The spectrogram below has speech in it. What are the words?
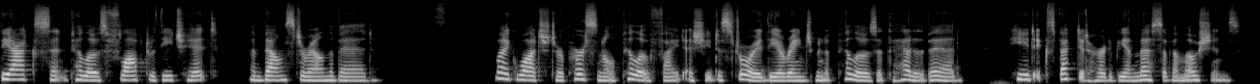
The accent pillows flopped with each hit and bounced around the bed. Mike watched her personal pillow fight as she destroyed the arrangement of pillows at the head of the bed. He'd expected her to be a mess of emotions,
